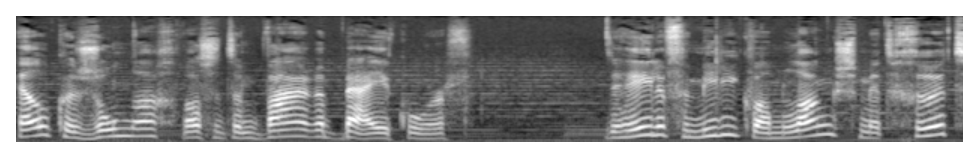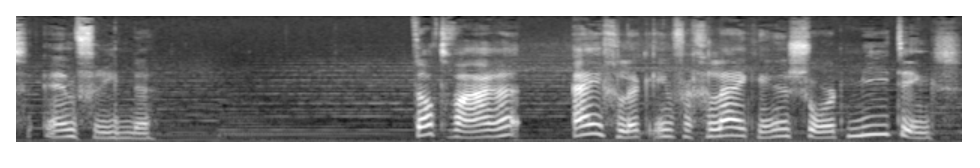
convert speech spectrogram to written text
Elke zondag was het een ware bijenkorf. De hele familie kwam langs met grut en vrienden. Dat waren eigenlijk in vergelijking een soort meetings.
